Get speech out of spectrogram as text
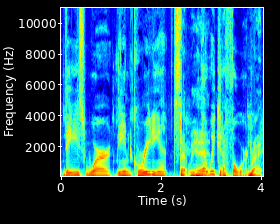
These were the ingredients That we had. that we could afford. Right.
